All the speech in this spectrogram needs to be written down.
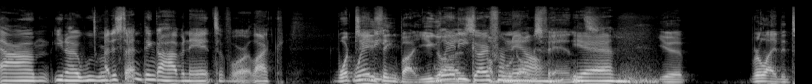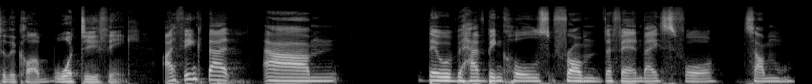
Um, you know, we were I just don't think I have an answer for it. Like, What do where you think, but you guys where do you go are from Bulldogs now? fans. Yeah, You're related to the club. What do you think? I think that um, there will have been calls from the fan base for some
